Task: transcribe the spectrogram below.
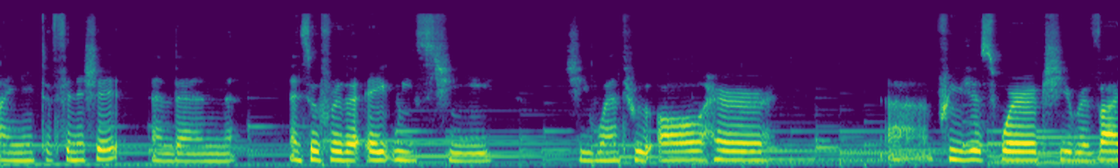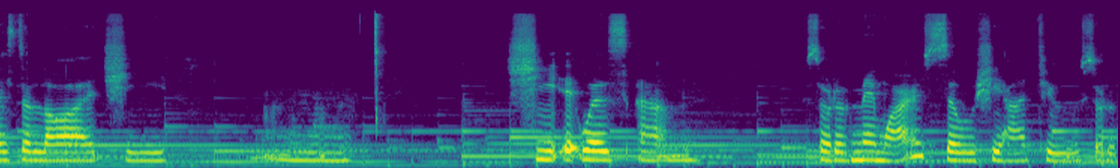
I need to finish it. And then and so for the eight weeks, she she went through all her previous work. She revised a lot. She um, she it was um, sort of memoirs, so she had to sort of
